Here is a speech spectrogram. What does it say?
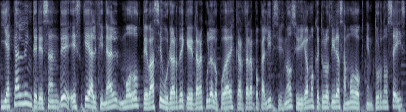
y acá lo interesante es que al final Modok te va a asegurar de que Drácula lo pueda descartar Apocalipsis, ¿no? Si digamos que tú lo tiras a Modok en turno 6,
